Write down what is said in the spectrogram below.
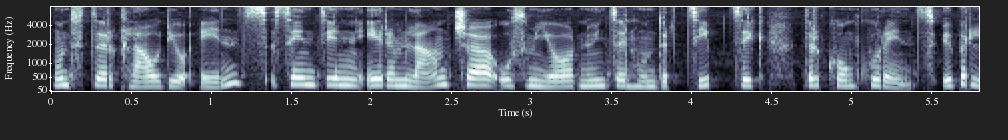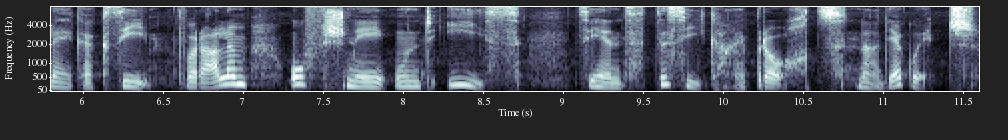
und der Claudio Enz sind in ihrem Lancia aus dem Jahr 1970 der Konkurrenz überlegen gewesen, vor allem auf Schnee und Eis. Sie haben den Sieg heimgebracht. Nadia Guetsch.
